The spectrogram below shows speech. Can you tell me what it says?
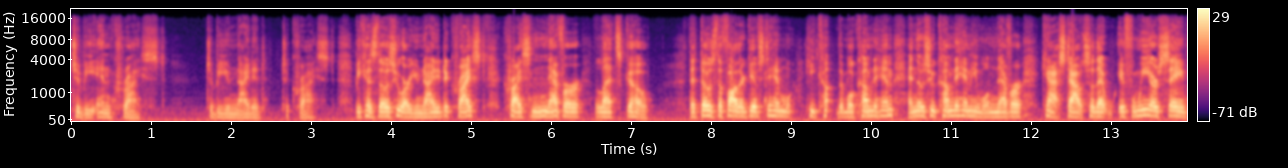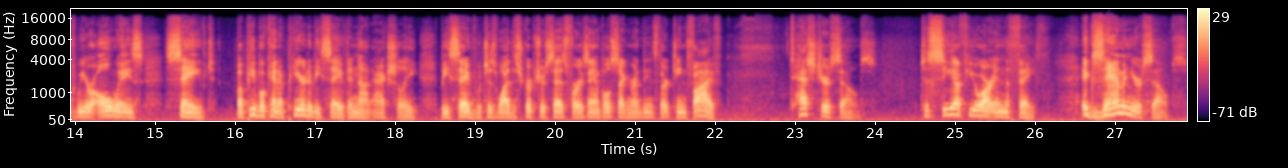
to be in Christ, to be united to Christ. Because those who are united to Christ, Christ never lets go. That those the Father gives to him, he will come to him, and those who come to him, he will never cast out. So that if we are saved, we are always saved. But people can appear to be saved and not actually be saved, which is why the scripture says, for example, 2 Corinthians 13 5, test yourselves to see if you are in the faith. Examine yourselves.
